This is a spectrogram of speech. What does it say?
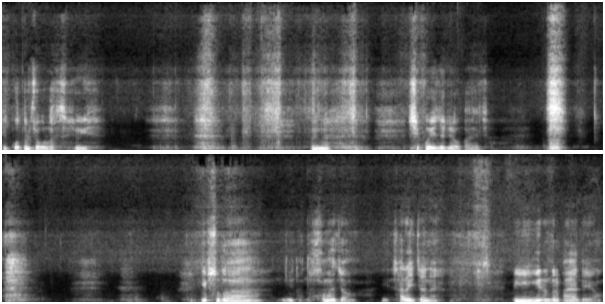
이 꽃돌 쪽으로 갔어요 여기. 그러면 19예절이라고 봐야죠. 입수가 이 도톰하죠. 살아 있잖아요. 이 이런 걸 봐야 돼요.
